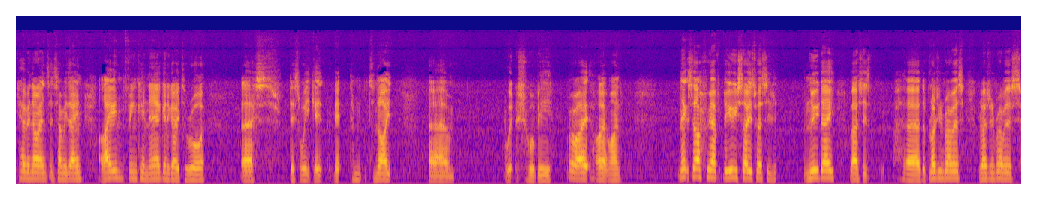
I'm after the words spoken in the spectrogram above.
Kevin Owens and Sami Zayn, I'm thinking they're gonna go to Raw uh, this week, it, it, tonight, um, which will be alright. I don't mind. Next up, we have the Usos versus New Day versus uh, the Bludgeon Brothers. Bludgeon Brothers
